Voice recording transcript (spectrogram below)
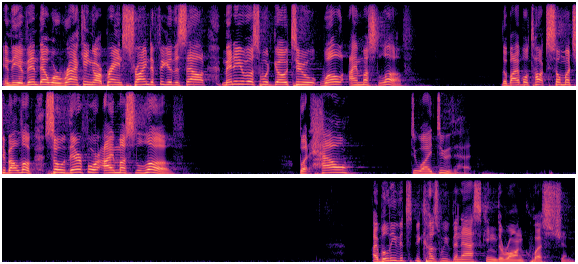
In the event that we're racking our brains trying to figure this out, many of us would go to, well, I must love. The Bible talks so much about love. So therefore, I must love. But how do I do that? I believe it's because we've been asking the wrong question.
